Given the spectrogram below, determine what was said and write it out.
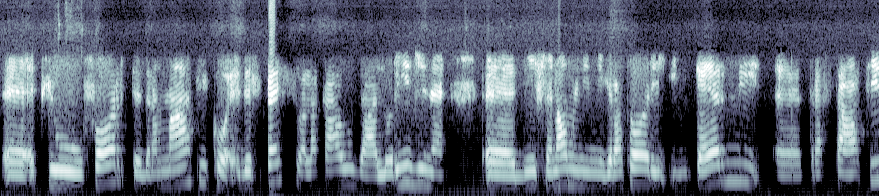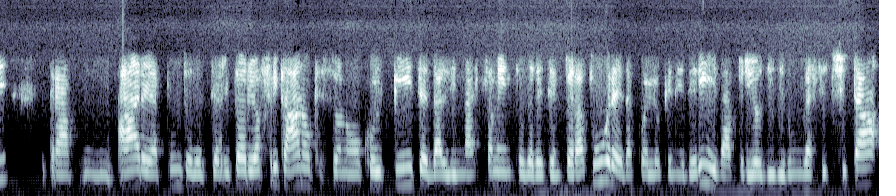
eh, è più forte, drammatico ed è spesso alla causa, all'origine eh, di fenomeni migratori interni eh, tra stati tra aree appunto del territorio africano che sono colpite dall'innalzamento delle temperature e da quello che ne deriva, periodi di lunga siccità,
